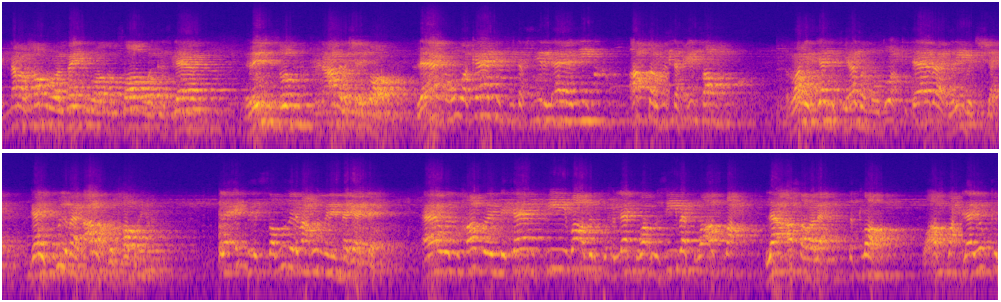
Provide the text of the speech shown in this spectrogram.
إنما الخمر والميت والانصاب والأزلام رجس من عمل الشيطان. لأن هو كاتب في تفسير الآية دي أكثر من 70 صفحة. الراجل كاتب في هذا الموضوع كتابة غريبة الشكل جاي كل ما يتعلق بالخمر يعني. لأن الصابون اللي معمول من النجاسات أو الخمر اللي كان فيه بعض الكحولات وأذيبت وأصبح لا أثر له إطلاقا وأصبح لا يمكن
